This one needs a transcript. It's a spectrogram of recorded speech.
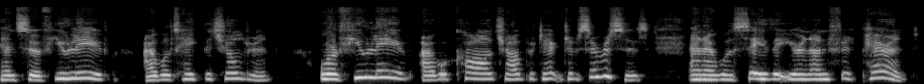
And so if you leave, I will take the children. Or if you leave, I will call Child Protective Services and I will say that you're an unfit parent.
